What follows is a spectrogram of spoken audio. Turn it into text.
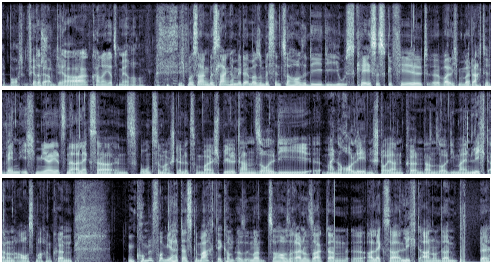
Er braucht ein. Firmware-Update. Ja, kann er jetzt mehrere. Ich muss sagen, bislang haben mir da immer so ein bisschen zu Hause die, die Use Cases gefehlt, äh, weil ich mir immer dachte, wenn ich mir jetzt eine Alexa ins Wohnzimmer stelle zum Beispiel, dann soll die äh, meine Rollläden steuern können, dann soll die mein Licht an und ausmachen können. Ein Kumpel von mir hat das gemacht, der kommt also immer zu Hause rein und sagt dann äh, Alexa Licht an und dann pff, äh,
